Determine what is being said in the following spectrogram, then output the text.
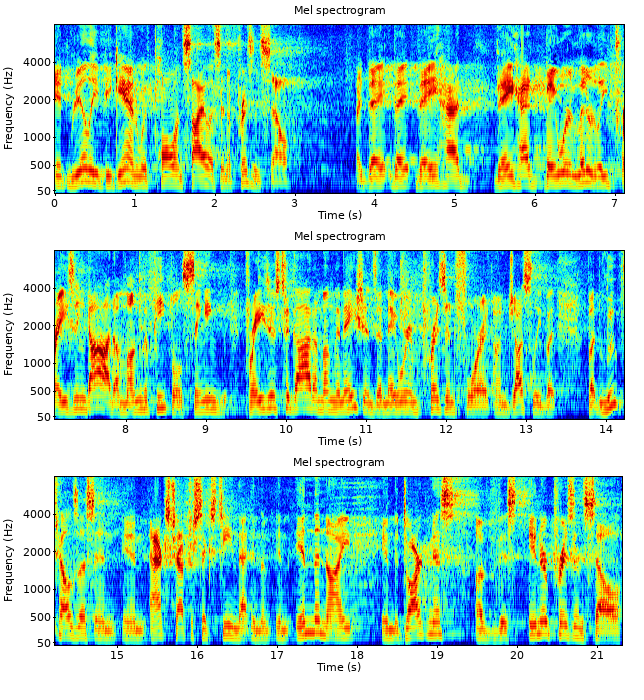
it really began with Paul and Silas in a prison cell. They, they, they, had, they, had, they were literally praising God among the people, singing praises to God among the nations, and they were imprisoned for it unjustly. But, but Luke tells us in, in Acts chapter 16 that in the, in, in the night, in the darkness of this inner prison cell,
